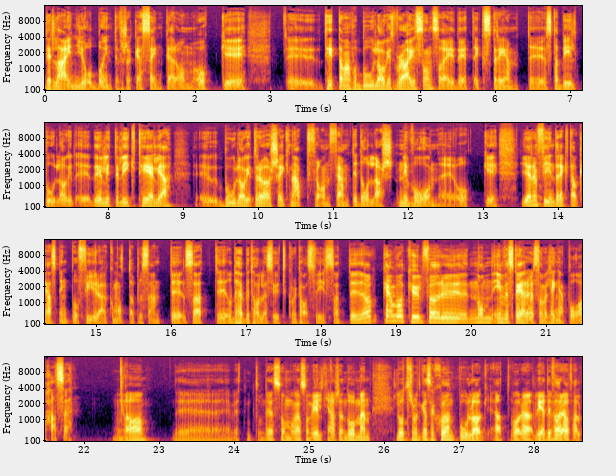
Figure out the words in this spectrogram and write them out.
the line jobb och inte försöka sänka dem. Och eh, eh, Tittar man på bolaget Verizon så är det ett extremt eh, stabilt bolag. Det är lite likt Telia. Eh, bolaget rör sig knappt från 50 dollars nivån eh, och ger en fin direktavkastning på 4,8 procent. Så att, och det här betalas ut kvartalsvis. Så att, det ja, kan vara kul för någon investerare som vill hänga på Hasse. Ja, det, jag vet inte om det är så många som vill kanske ändå, men det låter som ett ganska skönt bolag att vara vd för i alla fall.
